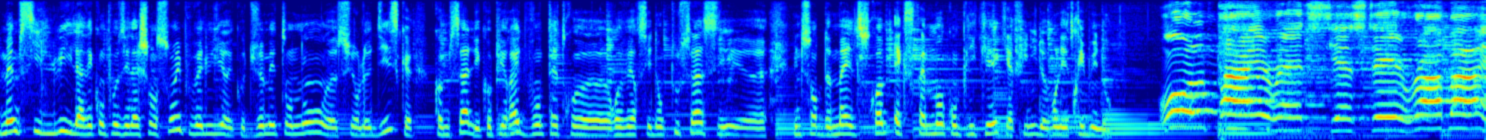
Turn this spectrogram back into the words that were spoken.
même si lui, il avait composé la chanson, il pouvait lui dire, écoute, je mets ton nom sur le disque, comme ça, les copyrights vont être reversés. Donc tout ça, c'est une sorte de maelstrom extrêmement compliqué qui a fini devant les tribunaux. All pirates, yes, they rabbi,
